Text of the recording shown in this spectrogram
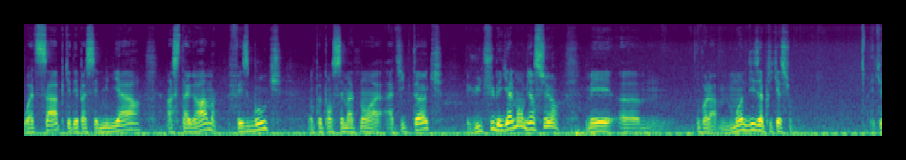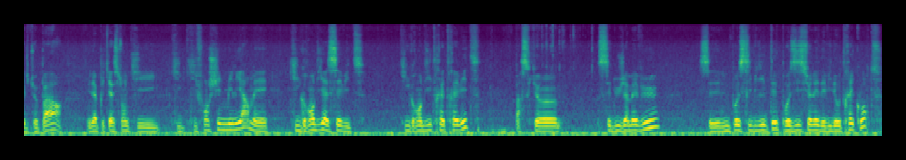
WhatsApp qui a dépassé le milliard, Instagram, Facebook, on peut penser maintenant à, TikTok, YouTube également bien sûr, mais euh, voilà, moins de 10 applications. Et quelque part, une application qui, qui, franchit le milliard, mais qui grandit assez vite, qui grandit très très vite, parce que c'est du jamais vu, c'est une possibilité de positionner des vidéos très courtes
